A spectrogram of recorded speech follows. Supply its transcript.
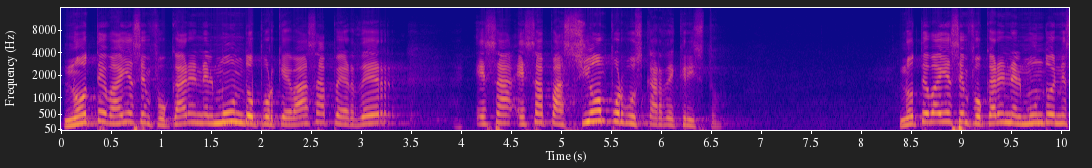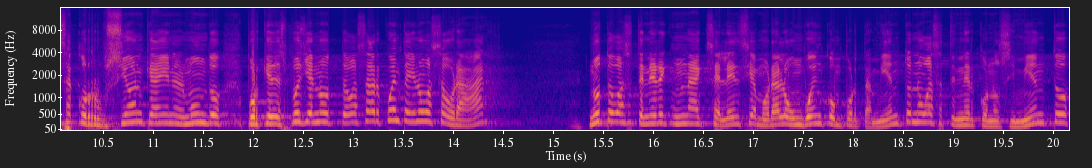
no te vayas a enfocar en el mundo porque vas a perder esa, esa pasión por buscar de Cristo. No te vayas a enfocar en el mundo, en esa corrupción que hay en el mundo, porque después ya no te vas a dar cuenta, ya no vas a orar. No te vas a tener una excelencia moral o un buen comportamiento, no vas a tener conocimiento,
